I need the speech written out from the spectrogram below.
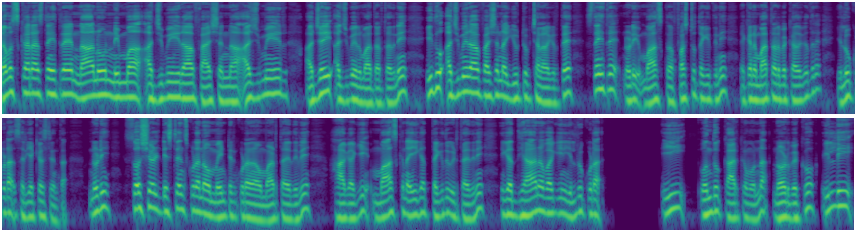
ನಮಸ್ಕಾರ ಸ್ನೇಹಿತರೆ, ನಾನು ನಿಮ್ಮ ಅಜ್ಮೀರ ಫ್ಯಾಷನ್ನ ಅಜ್ಮೀರ್, ಅಜಯ್ ಅಜ್ಮೀರ್ ಮಾತಾಡ್ತಾ ಇದ್ದೀನಿ. ಇದು ಅಜ್ಮೀರ ಫ್ಯಾಷನ್ನ ಯೂಟ್ಯೂಬ್ ಚಾನಲ್ ಆಗಿರುತ್ತೆ. ಸ್ನೇಹಿತರೆ, ನೋಡಿ, ಮಾಸ್ಕ್ನ ಫಸ್ಟ್ ತೆಗಿತೀನಿ. ಯಾಕಂದ್ರೆ ಮಾತಾಡಬೇಕಾದ್ರೆ ಎಲ್ಲೂ ಕೂಡ ಸರಿಯಾಗಿ ಕೇಳಿಸ್ತೀನಿ ಅಂತ. ನೋಡಿ, ಸೋಷಿಯಲ್ ಡಿಸ್ಟೆನ್ಸ್ ಕೂಡ ನಾವು ಮೇಂಟೈನ್ ಕೂಡ ನಾವು ಮಾಡ್ತಾ ಇದ್ದೀವಿ. ಹಾಗಾಗಿ ಮಾಸ್ಕ್ನ ಈಗ ತೆಗೆದು ಇಡ್ತಾ ಇದ್ದೀನಿ. ಈಗ ಧ್ಯಾನವಾಗಿ ಎಲ್ಲರೂ ಕೂಡ ಈ ಒಂದು ಕಾರ್ಯಕ್ರಮವನ್ನ ನೋಡಬೇಕು. ಇಲ್ಲಿ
